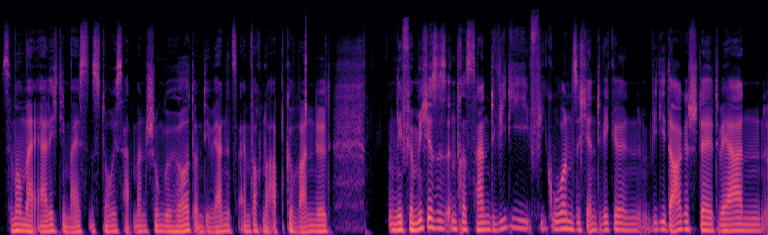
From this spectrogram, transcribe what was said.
sind wir mal ehrlich, die meisten Stories hat man schon gehört und die werden jetzt einfach nur abgewandelt. Nee, für mich ist es interessant, wie die Figuren sich entwickeln, wie die dargestellt werden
